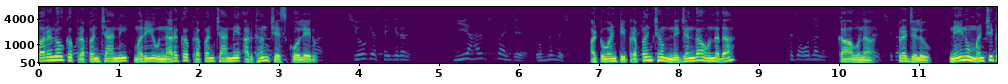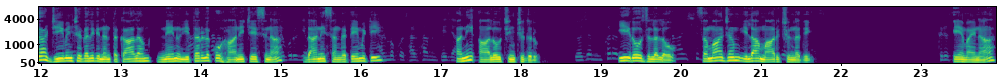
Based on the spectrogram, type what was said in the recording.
పరలోక ప్రపంచాన్ని మరియు నరక ప్రపంచాన్ని అర్థం చేసుకోలేరు. అటువంటి ప్రపంచం నిజంగా ఉన్నదా? కావున ప్రజలు నేను మంచిగా జీవించగలిగినంత కాలం నేను ఇతరులకు హాని చేసినా దాని సంగతేమిటి? అని ఆలోచించుదురు. ఈ రోజులలో సమాజం ఇలా మారుచున్నది. ఏమైనా?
